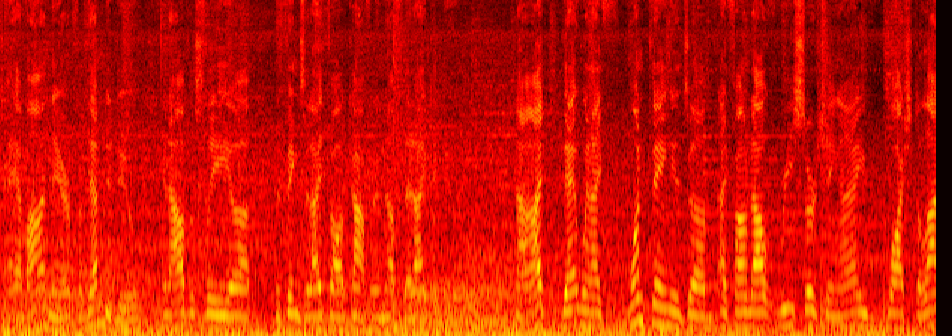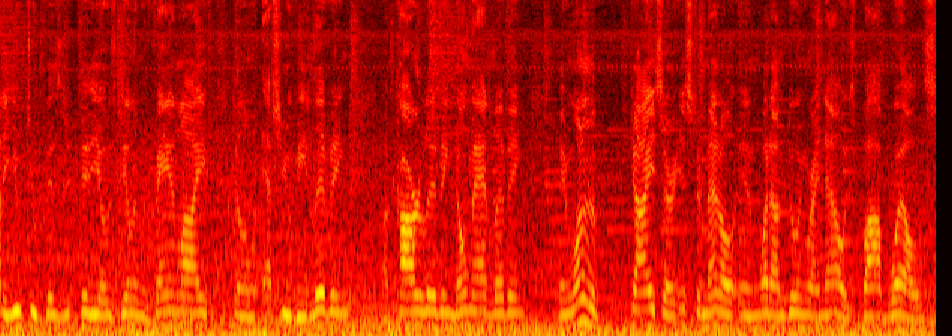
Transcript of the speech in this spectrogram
to have on there for them to do and obviously uh, the things that I thought confident enough that I could do. Now, I, that when I one thing is uh, I found out researching. I watched a lot of YouTube videos dealing with van life, dealing with SUV living, uh, car living, nomad living, and one of the guys that are instrumental in what I'm doing right now is Bob Wells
